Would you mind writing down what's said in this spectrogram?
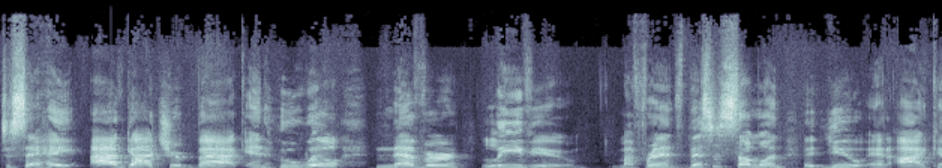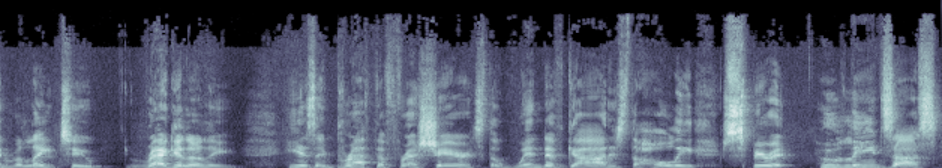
To say, hey, I've got your back, and who will never leave you. My friends, this is someone that you and I can relate to regularly. He is a breath of fresh air. It's the wind of God. It's the Holy Spirit who leads us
